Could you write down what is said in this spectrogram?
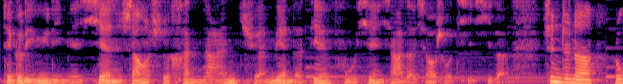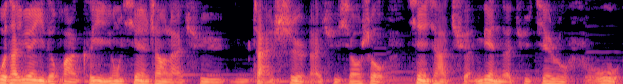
这个领域里面，线上是很难全面的颠覆线下的销售体系的。甚至呢，如果他愿意的话，可以用线上来去展示、来去销售，线下全面的去接入服务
